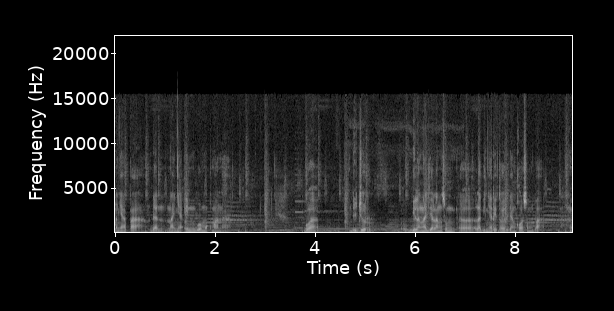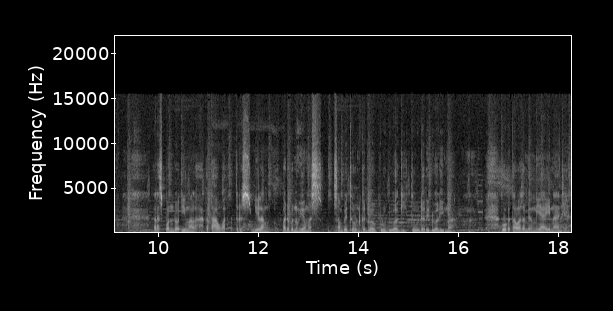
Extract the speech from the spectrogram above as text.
menyapa dan nanyain gue mau ke mana. Gue jujur bilang aja langsung uh, lagi nyari toilet yang kosong pak. Respon doi malah ketawa terus bilang pada penuh ya mas. Sampai turun ke 22 gitu dari 25 gue ketawa sambil ngiyain aja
